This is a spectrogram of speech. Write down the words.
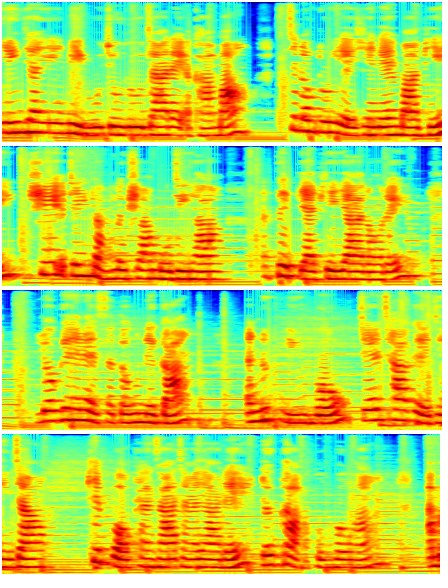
ငင်းချမ်းရေးနေ့ကိုကြိုဆိုကြတဲ့အခါမှာကျွန်ုပ်တို့ရဲ့ရင်ထဲမှာဖြင့်ရှေးအတိတ်ကလှုပ်ရှားမှုကြီးဟာအသစ်ပြန်ဖြစ်ရတော့တယ်လွန်ခဲ့တဲ့73နှစ်ကအနုမြူဘုံကျဲချခဲ့ခြင်းကြောင့်ဖြစ်ပေါ်ခံစားကြရတဲ့ဒုက္ခအဖုံဖုံဟာအမ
